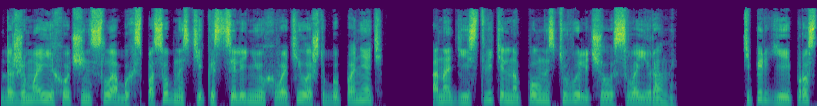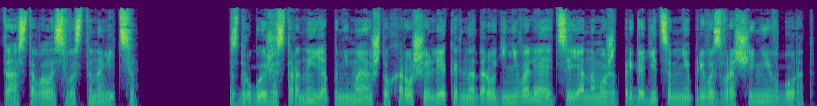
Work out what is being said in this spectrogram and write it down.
Даже моих очень слабых способностей к исцелению хватило, чтобы понять, она действительно полностью вылечила свои раны. Теперь ей просто оставалось восстановиться. С другой же стороны, я понимаю, что хороший лекарь на дороге не валяется, и она может пригодиться мне при возвращении в город.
